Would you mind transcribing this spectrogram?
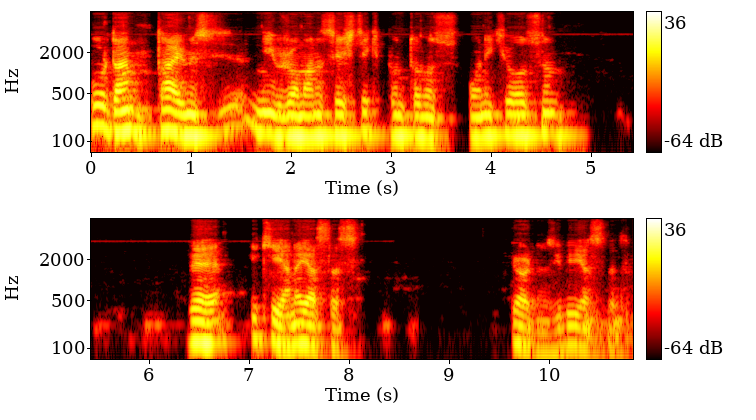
Buradan Times New romanı seçtik. Puntomuz 12 olsun. Ve iki yana yaslasın. Gördüğünüz gibi yasladı.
